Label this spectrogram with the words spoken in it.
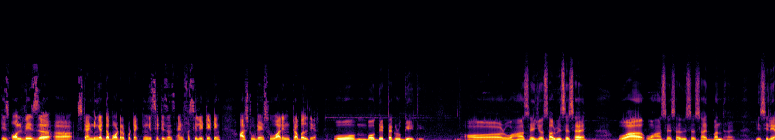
is always uh, uh, standing at the border protecting its citizens and facilitating our students who are in trouble there. वो बहुत देर तक रुक गई थी और वहाँ से जो सर्विसेज़ है वो वहाँ से सर्विसेज़ शायद बंद है इसीलिए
